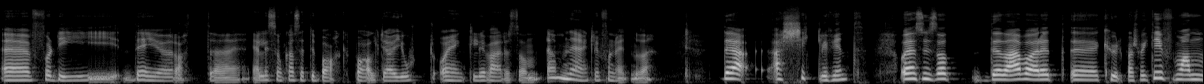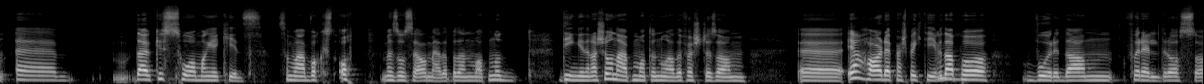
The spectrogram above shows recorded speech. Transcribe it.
Eh, fordi det gjør at eh, jeg liksom kan se tilbake på alt jeg har gjort, og egentlig være sånn Ja, men jeg er egentlig fornøyd med det. Det er skikkelig fint. Og jeg syns at det der var et uh, kult perspektiv. For man uh, Det er jo ikke så mange kids som er vokst opp med sosiale medier på den måten. Og din generasjon er på en måte noe av det første som uh, ja, har det perspektivet da på hvordan foreldre også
